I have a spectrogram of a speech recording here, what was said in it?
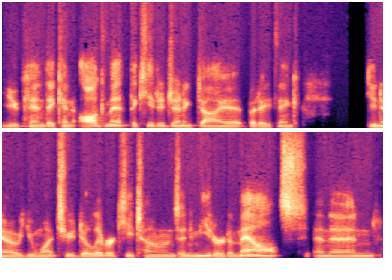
You can, yeah. they can augment the ketogenic diet, but I think, you know, you want to deliver ketones in metered amounts and then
